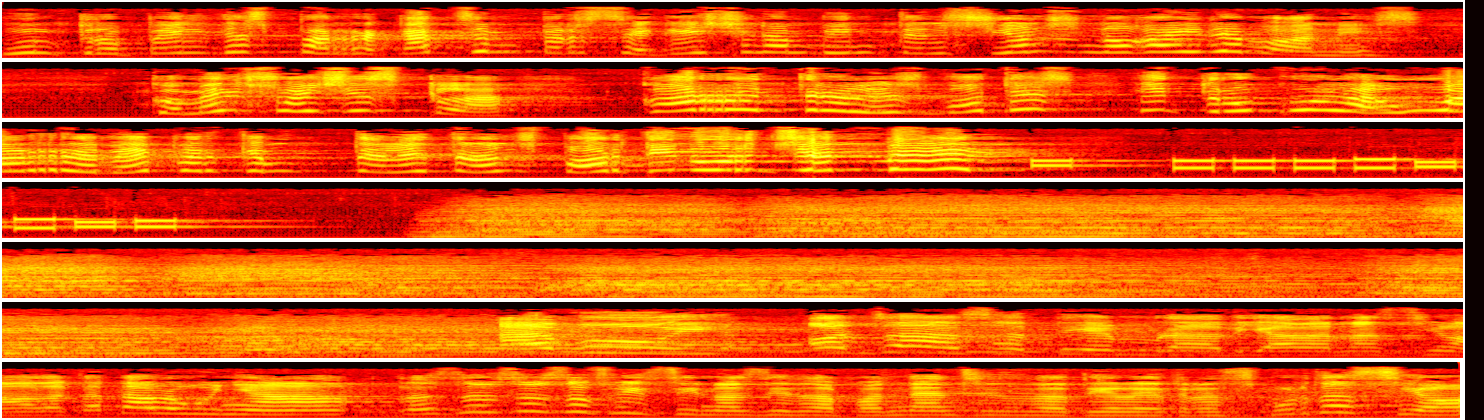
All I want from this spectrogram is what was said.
Un tropell d'esparracats em persegueixen amb intencions no gaire bones. Començo així clar. Corro entre les botes i truco a la URB perquè em teletransportin urgentment! Avui, 11 de setembre, Diada Nacional de Catalunya, les nostres oficines i dependències de teletransportació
